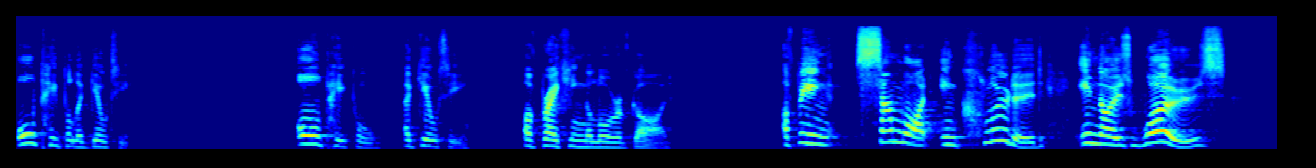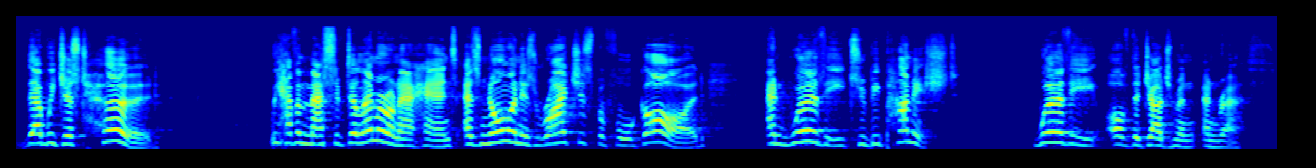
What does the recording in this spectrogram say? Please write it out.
All people are guilty. All people are guilty of breaking the law of God, of being somewhat included in those woes that we just heard we have a massive dilemma on our hands as no one is righteous before God and worthy to be punished, worthy of the judgment and wrath.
